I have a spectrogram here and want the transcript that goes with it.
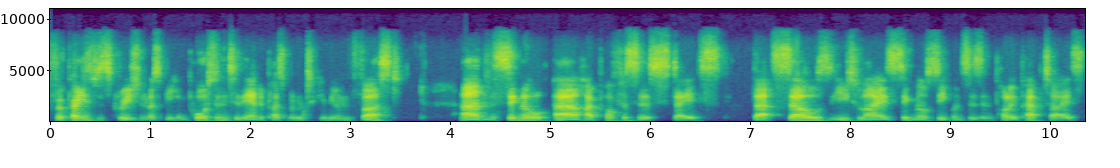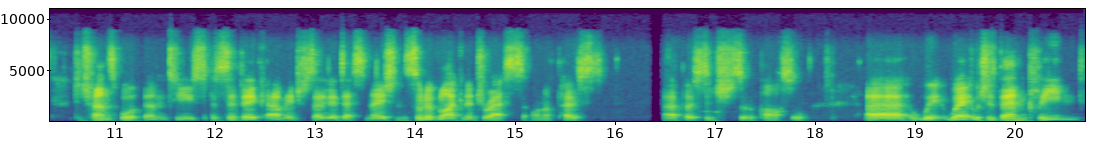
for protein secretion must be important to the endoplasmic reticulum first. And the signal uh, hypothesis states that cells utilize signal sequences in polypeptides to transport them to specific um, intracellular destinations, sort of like an address on a post uh, postage sort of parcel, uh, where, which is then cleaned,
